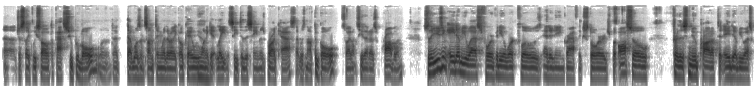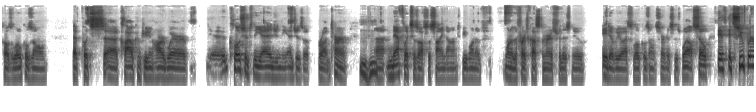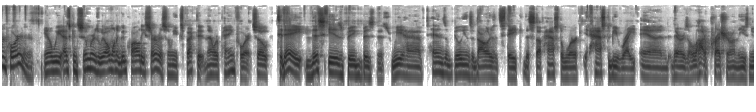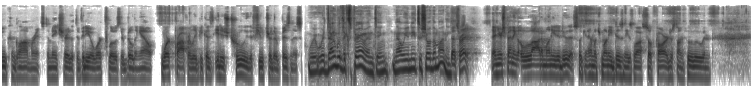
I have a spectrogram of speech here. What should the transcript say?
Uh, just like we saw with the past Super Bowl, uh, that that wasn't something where they're like, okay, we yeah. want to get latency to the same as broadcast. That was not the goal, so I don't see that as a problem. So they're using AWS for video workflows, editing, graphic storage, but also for this new product that AWS calls Local Zone that puts uh, cloud computing hardware uh, closer to the edge, and the edge is a broad term. Mm-hmm. Uh, Netflix has also signed on to be one of one of the first customers for this new AWS local zone service as well. So it, it's super important. You know, we as consumers, we all want a good quality service and we expect it. And now we're paying for it. So today, this is big business. We have tens of billions of dollars at stake. This stuff has to work. It has to be right. And there is a lot of pressure on these new conglomerates to make sure that the video workflows they're building out work properly because it is truly the future of their business. We're, we're done with experimenting. Now we need to show the money. That's right and you're spending a lot of money to do this. Look at how much money Disney's lost so far just on Hulu and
